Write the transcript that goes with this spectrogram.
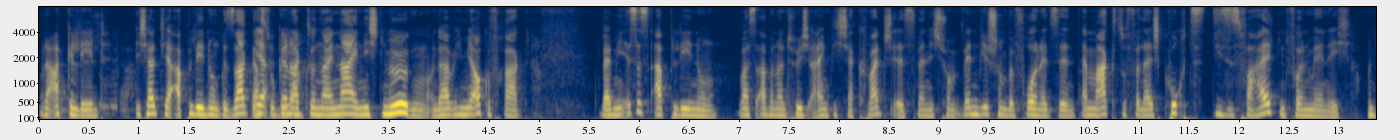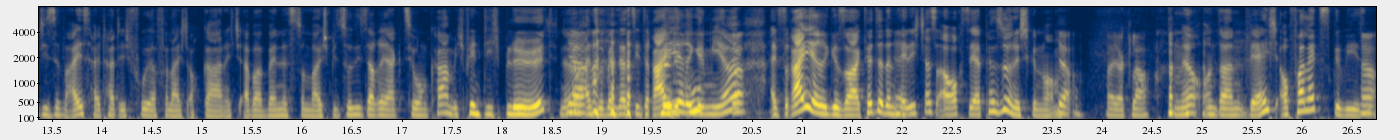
Oder abgelehnt. Ich hatte ja Ablehnung gesagt. Hast Ja, du genau. gesagt, so nein, nein, nicht mögen. Und da habe ich mich auch gefragt. Bei mir ist es Ablehnung, was aber natürlich eigentlich ja Quatsch ist, wenn ich schon, wenn wir schon befreundet sind, dann magst du vielleicht kurz dieses Verhalten von mir nicht. Und diese Weisheit hatte ich früher vielleicht auch gar nicht. Aber wenn es zum Beispiel zu dieser Reaktion kam, ich finde dich blöd, ne? Ja. also wenn das die Dreijährige mir ja. als Dreijährige gesagt hätte, dann Ja. hätte ich das auch sehr persönlich genommen. Ja, na ja, klar. Ne? Und dann wäre ich auch verletzt gewesen.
